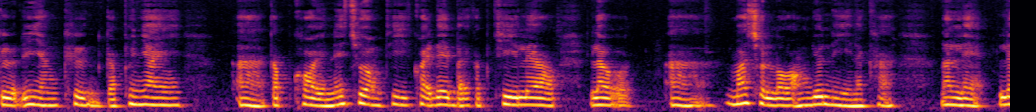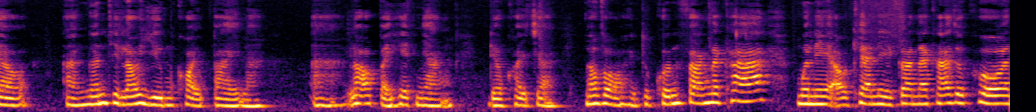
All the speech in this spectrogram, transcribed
เกิดอหยังขึ้นกับพ่ใหญ่อ่ากับข่อยในช่วงที่ข่อยได้ใบขับขี่แล้วแล้วอ่ามาฉลองอยู่นี่นะคะ นั่นแหละแล้วอ่าเงินที่เรายืมข่อยไปนะ อ่าเราเอาไปเฮ็ดยังเดี๋ยวค่อยจะมาบอกให้ทุกคนฟังนะคะมื่อนี้เอาแค่นี้ก่อนนะคะ ทุกคน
